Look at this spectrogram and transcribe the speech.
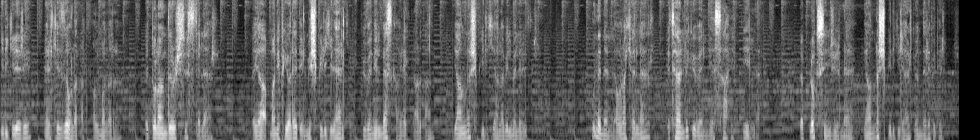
bilgileri merkezi olarak almaları ve dolandırıcı siteler veya manipüle edilmiş bilgiler gibi güvenilmez kaynaklardan yanlış bilgi alabilmeleridir. Bu nedenle orakeller yeterli güvenliğe sahip değiller ve blok zincirine yanlış bilgiler gönderebilirler.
